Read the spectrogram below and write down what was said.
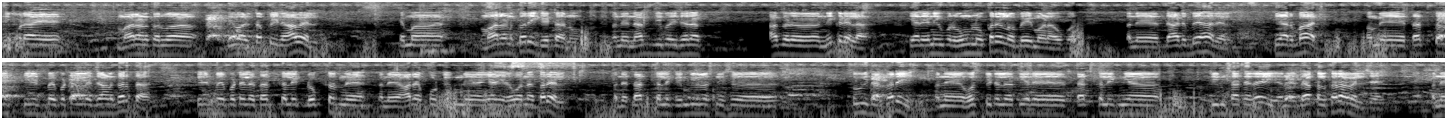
દીપડાએ મારણ કરવા દિવાલ ટપીને આવેલ. એમાં મારણ કરી ઘેટાનું અને નાગજીભાઈ જરાક આગળ નીકળેલા, ત્યારે એની ઉપર હુમલો કરેલો બે માણા ઉપર અને દાઢ બેહારેલ. ત્યારબાદ અમે તાત્કાલિક કિરીટભાઈ પટેલને જાણ કરતા કિરીટભાઈ પટેલે તાત્કાલિક ડૉક્ટરને અને આરએફઓ ટીમને અહીંયાથી રવાના કરેલ અને તાત્કાલિક એમ્બ્યુલન્સની સુવિધા કરી અને હોસ્પિટલે અત્યારે તાત્કાલિક ત્યાં ટીમ સાથે રહી અને દાખલ કરાવેલ છે. અને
